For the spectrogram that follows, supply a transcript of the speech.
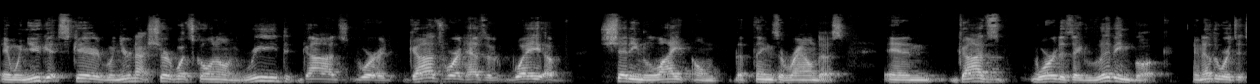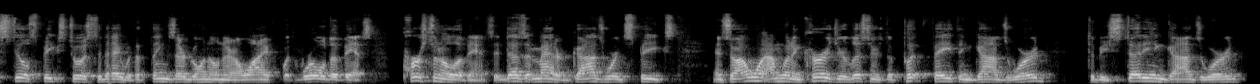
And when you get scared, when you're not sure what's going on, read God's word. God's word has a way of shedding light on the things around us. And God's word is a living book. In other words, it still speaks to us today with the things that are going on in our life, with world events, personal events. It doesn't matter. God's word speaks. And so I want, I'm going to encourage your listeners to put faith in God's word, to be studying God's word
